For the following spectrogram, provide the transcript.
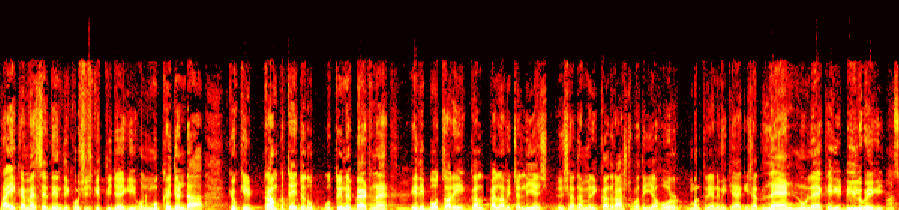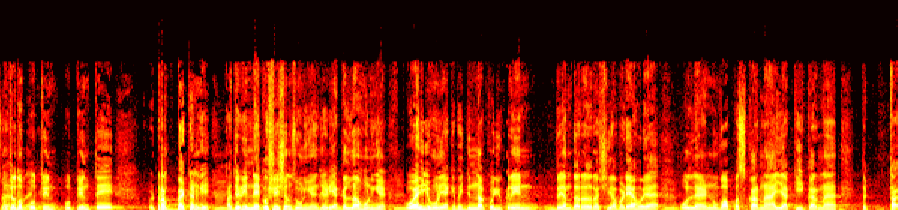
ਤਾਂ ਇੱਕ ਮੈਸੇਜ ਦੇਣ ਦੀ ਕੋਸ਼ਿਸ਼ ਕੀਤੀ ਜਾਏਗੀ। ਹੁਣ ਮੁੱਖ ਏਜੰਡਾ ਕਿਉਂਕਿ ਟਰੰਪ ਤੇ ਜਦੋਂ ਪੁਤਿਨ ਨੇ ਬੈਠਣਾ ਹੈ ਇਹਦੀ ਬਹੁਤ ਸਾਰੀ ਗੱਲ ਪਹਿਲਾਂ ਵੀ ਚੱਲੀ ਹੈ ਸ਼- ਸ਼ਾਇਦ ਅਮਰੀਕਾ ਦੇ ਰਾਸ਼ਟਰਪਤੀ ਜਾਂ ਹੋਰ ਮੰਤਰੀਆਂ ਨੇ ਵੀ ਕਿਹਾ ਕਿ ਸ਼ਾਇਦ ਲੈਂਡ ਨੂੰ ਲੈ ਕੇ ਹੀ ਡੀਲ ਹੋਏਗੀ। ਜਦੋਂ ਪੁਤਿਨ ਪੁਤਿਨ ਤੇ ਟਰੰਪ ਬੈਠਣਗੇ ਤਾਂ ਜਿਹੜੀ ਨੈਗੋਸ਼ੀਏਸ਼ਨਸ ਹੋਣੀਆਂ ਜਿਹੜੀਆਂ ਗੱਲਾਂ ਹੋਣੀਆਂ ਉਹ ਇਹੀ ਹੋਣੀਆਂ ਕਿ ਵੀ ਜਿੰਨਾ ਕੋਈ ਯੂਕਰੇਨ ਦੇ ਅੰਦਰ ਰਸ਼ੀਆ ਵੜਿਆ ਹੋਇਆ ਹੈ ਉਹ ਲੈਂਡ ਨੂੰ ਵਾਪਸ ਕਰਨਾ ਹੈ ਜਾਂ ਕੀ ਕਰਨਾ ਹੈ ਤਾਂ ਤਾਂ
